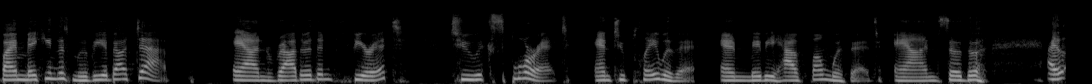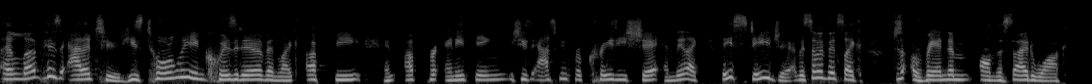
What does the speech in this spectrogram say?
by making this movie about death. And rather than fear it, to explore it and to play with it and maybe have fun with it. And so the I, I, love his attitude. He's totally inquisitive and like upbeat and up for anything. She's asking for crazy shit, and they like they stage it. I mean, some of it's like just a random on the sidewalk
